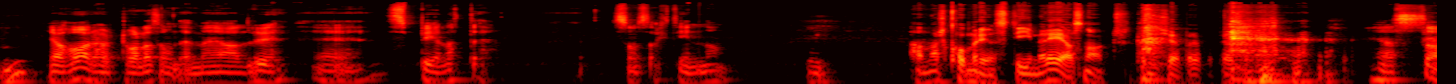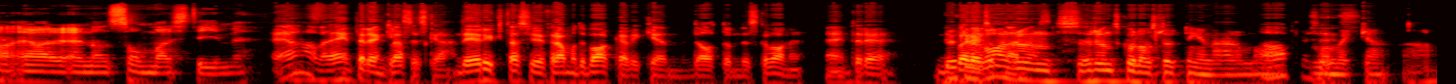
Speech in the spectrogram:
Mm. Jag har hört talas om det men jag har aldrig eh, spelat det som sagt innan. Mm. Annars kommer det en Steam-rea snart. Kan du köpa det på PC. Jaså, är det någon sommar-Steam? Ja, det är inte den klassiska. Det ryktas ju fram och tillbaka vilken datum det ska vara nu. Är inte det? Det brukar det vara runt, runt skolavslutningen här om ja, någon vecka. Ja.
